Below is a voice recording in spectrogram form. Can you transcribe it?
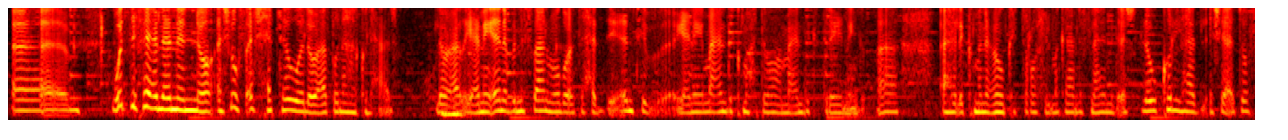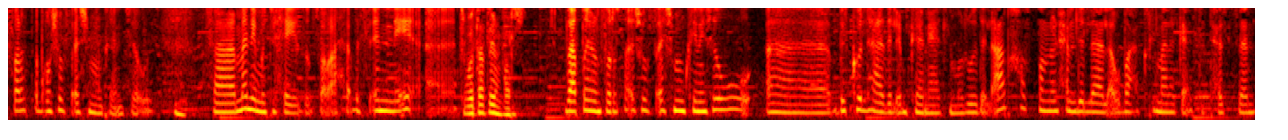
ودي فعلا أنه أشوف إيش حتسوي لو أعطيناها كل حاجة. لو يعني أنا بالنسبة لي الموضوع تحدي أنت يعني ما عندك محتوى ما عندك تريننج أهلك منعوك تروح المكان الفلاني مدري إيش. لو كل هذه الأشياء توفرت أبغى أشوف إيش ممكن تسوي فماني متحيزه بصراحة بس إني آه، تبغى تعطيهم فرصة. بعطيهم فرصة أشوف إيش ممكن يسووا آه، بكل هذه الإمكانيات الموجودة الآن خاصة إنه الحمد لله الأوضاع كل ما قاعد تتحسن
